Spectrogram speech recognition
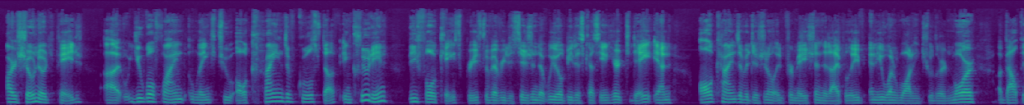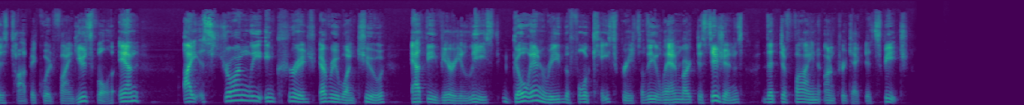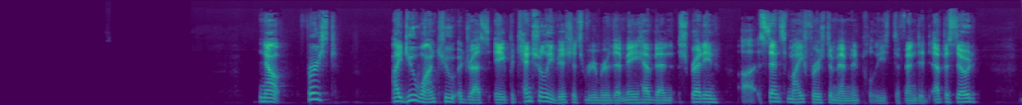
our show notes page, uh, you will find links to all kinds of cool stuff, including the full case briefs of every decision that we will be discussing here today, and all kinds of additional information that I believe anyone wanting to learn more about this topic would find useful. And I strongly encourage everyone to, at the very least, go and read the full case briefs of the landmark decisions that define unprotected speech. Now, first, I do want to address a potentially vicious rumor that may have been spreading uh, since my First Amendment police defended episode,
